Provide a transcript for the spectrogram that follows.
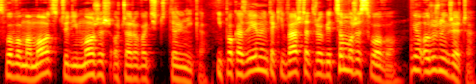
słowo ma moc, czyli możesz oczarować czytelnika. I pokazujemy im taki warsztat, robię, co może słowo. Mówią o różnych rzeczach.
